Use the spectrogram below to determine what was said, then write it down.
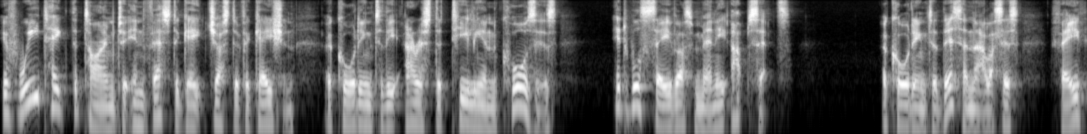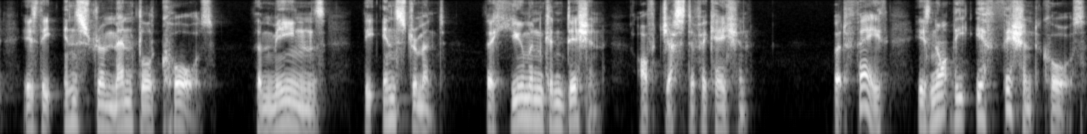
If we take the time to investigate justification according to the Aristotelian causes, it will save us many upsets. According to this analysis, faith is the instrumental cause, the means, the instrument, the human condition of justification. But faith is not the efficient cause,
